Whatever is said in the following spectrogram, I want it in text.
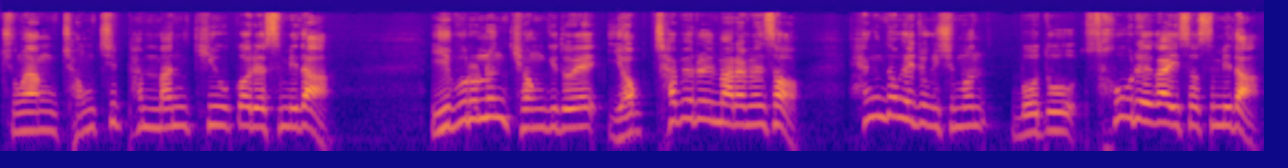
중앙 정치판만 기웃거렸습니다. 입으로는 경기도의 역차별을 말하면서 행동의 중심은 모두 서울에 가 있었습니다.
